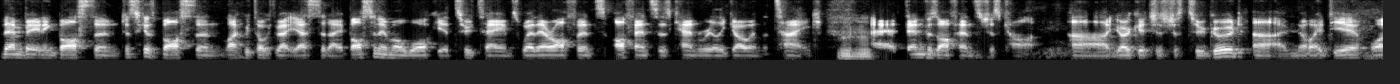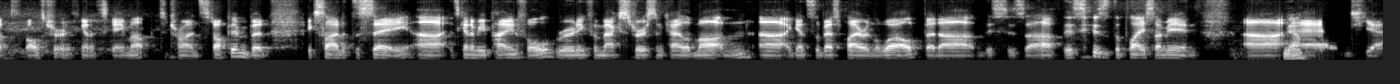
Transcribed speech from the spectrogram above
them beating Boston, just because Boston, like we talked about yesterday, Boston and Milwaukee are two teams where their offense offenses can really go in the tank. Mm-hmm. And Denver's offense just can't. Uh, Jokic is just too good. Uh, I have no idea what Spoelstra is going to scheme up to try and stop him, but excited to see. Uh, it's going to be painful rooting for Max Strus and Caleb Martin uh, against the best player in the world, but uh, this is uh, this is the place I'm in. Yeah. And yeah,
